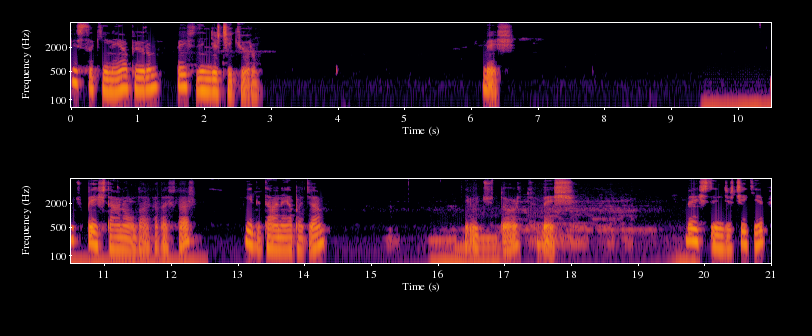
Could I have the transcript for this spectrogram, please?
Bir sık iğne yapıyorum. 5 zincir çekiyorum. 5 3 5 tane oldu arkadaşlar. 7 tane yapacağım. 2 3 4 5 5 zincir çekip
